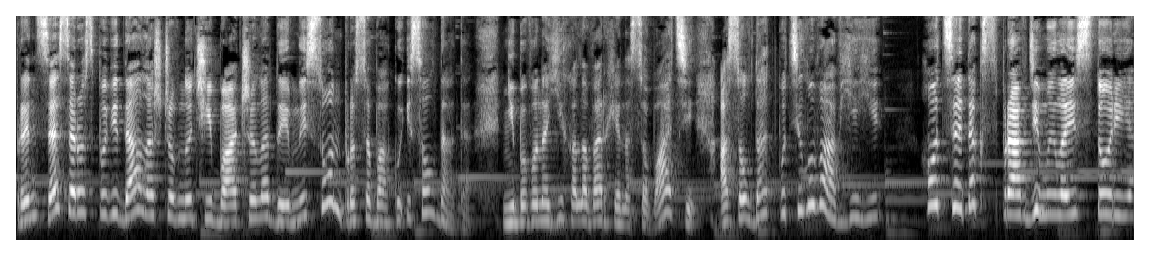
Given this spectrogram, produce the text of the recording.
принцеса розповідала, що вночі бачила дивний сон про собаку і солдата, ніби вона їхала верхи на собаці, а солдат поцілував її. Оце так справді мила історія,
